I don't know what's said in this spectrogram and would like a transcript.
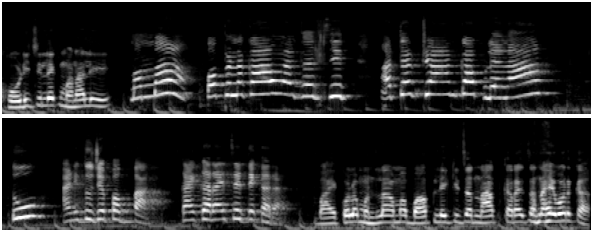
खोडीची लेख म्हणाली मम्मा पप्पाला काय आवडत आता छान कापले ना? तू आणि तुझे पप्पा काय करायचे ते करा. बायकोला म्हटलं आम्हा बाप लेकीचा नाद करायचा नाही बरं का?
